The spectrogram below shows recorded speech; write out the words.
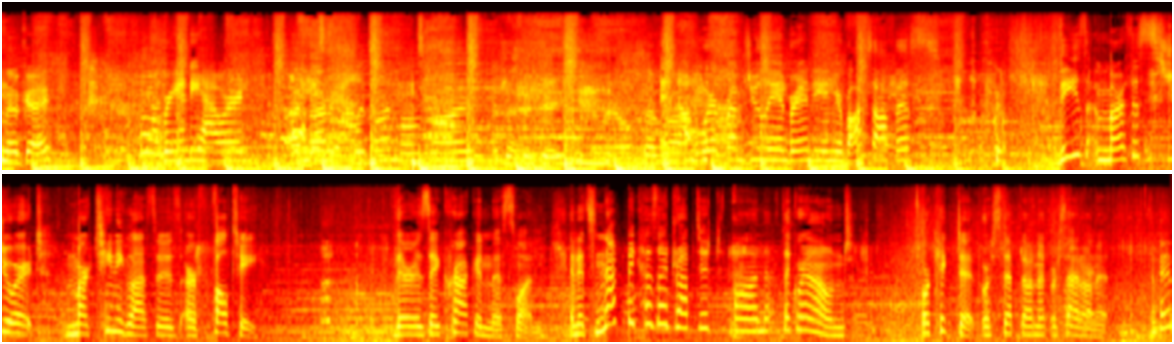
okay? Brandy Howard. I got it. Slip on, on time. Just. And not, um, we're from Julie and Brandy in your box office. These Martha Stewart martini glasses are faulty. There is a crack in this one. And it's not because I dropped it on the ground. Or kicked it, or stepped on it, or sat on it. Okay?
